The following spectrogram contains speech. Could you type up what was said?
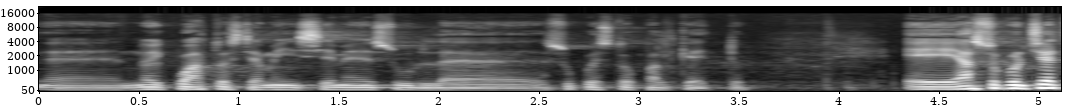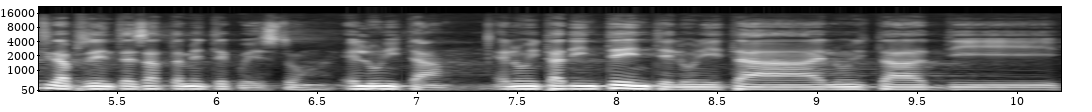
eh, noi quattro stiamo insieme sul, su questo palchetto. E Asso Concerti rappresenta esattamente questo, è l'unità, è l'unità di intenti, è l'unità, è l'unità di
